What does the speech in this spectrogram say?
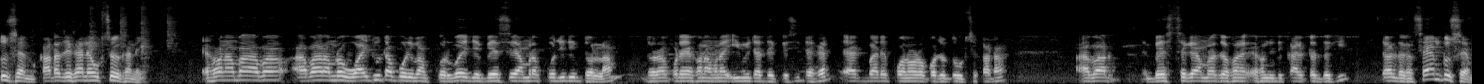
টু সেম কাটা যেখানে উঠছে ওখানে। এখন আবার আবার আবার আমরা ওয়াই টুটা পরিমাপ করব, এই যে বেসে আমরা পজিটিভ ধরলাম। ধরার পরে এখন আমরা ইমিটার দেখতেছি, দেখেন, একবারে পনেরো পর্যন্ত উঠছে কাটা। আবার বেস থেকে আমরা যখন এখন যদি কালেক্টর দেখি, তাহলে দেখেন সেম টু সেম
